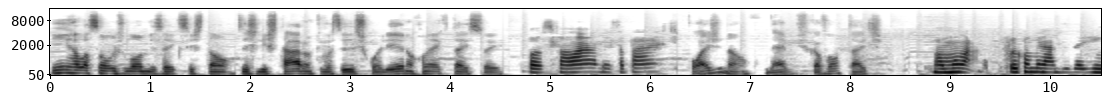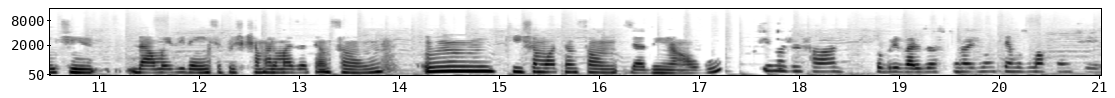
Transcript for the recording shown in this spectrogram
E em relação aos nomes aí que vocês estão, vocês listaram, que vocês escolheram, como é que tá isso aí? Posso falar dessa parte? Pode não, deve, fica à vontade. Vamos lá. Foi combinado da gente dar uma evidência para os que chamaram mais atenção. Um que chamou atenção baseado em algo. E nós vamos falar sobre vários assuntos. Nós não temos uma fonte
